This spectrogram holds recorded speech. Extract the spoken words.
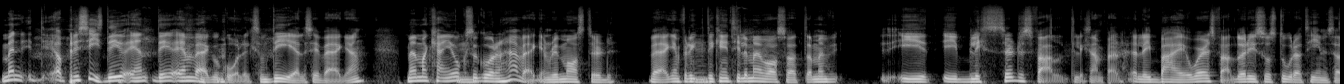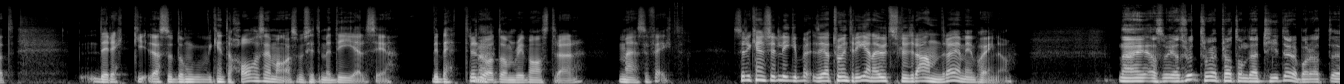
Men ja, precis, det är ju en, det är en väg att gå, liksom, DLC-vägen. Men man kan ju också gå den här vägen, remastered-vägen. För det, det kan ju till och med vara så att ja, men, i, i Blizzards fall, till exempel, eller i Biowares fall, då är det ju så stora team så att det räcker, alltså de, vi kan inte ha så här många som sitter med DLC. Det är bättre då Nej. att de remasterar Mass Effect. Så det kanske ligger, jag tror inte det ena utesluter det andra, är min poäng då. Nej, alltså jag tror, tror jag pratade om det här tidigare bara att eh,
